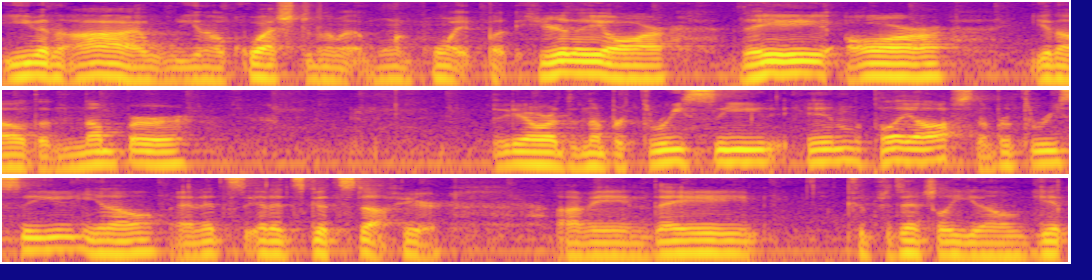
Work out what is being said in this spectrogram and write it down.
Even I, you know, questioned them at one point. But here they are. They are, you know, the number they are the number three seed in the playoffs, number three seed, you know, and it's and it's good stuff here. I mean, they could potentially, you know, get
